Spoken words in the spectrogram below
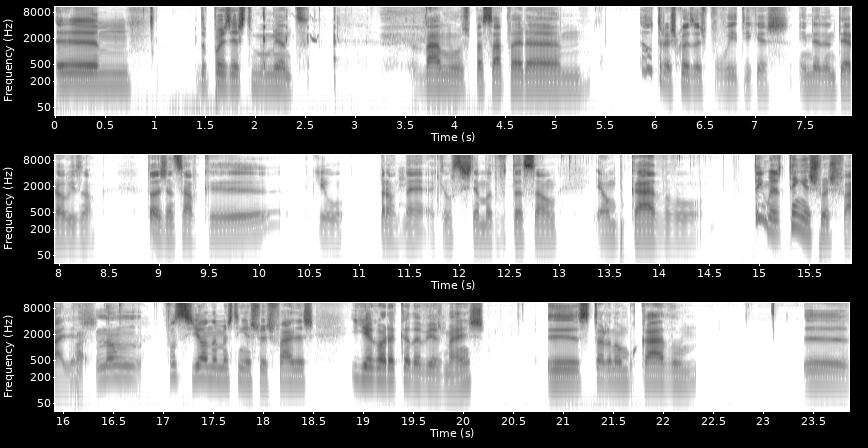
Hum, depois deste momento, vamos passar para hum, outras coisas políticas, ainda dentro da Eurovisão. Toda a gente sabe que aquilo, pronto, né, aquele sistema de votação é um bocado. Tem, mas tem as suas falhas. não, Funciona, mas tem as suas falhas. E agora, cada vez mais, eh, se torna um bocado eh,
